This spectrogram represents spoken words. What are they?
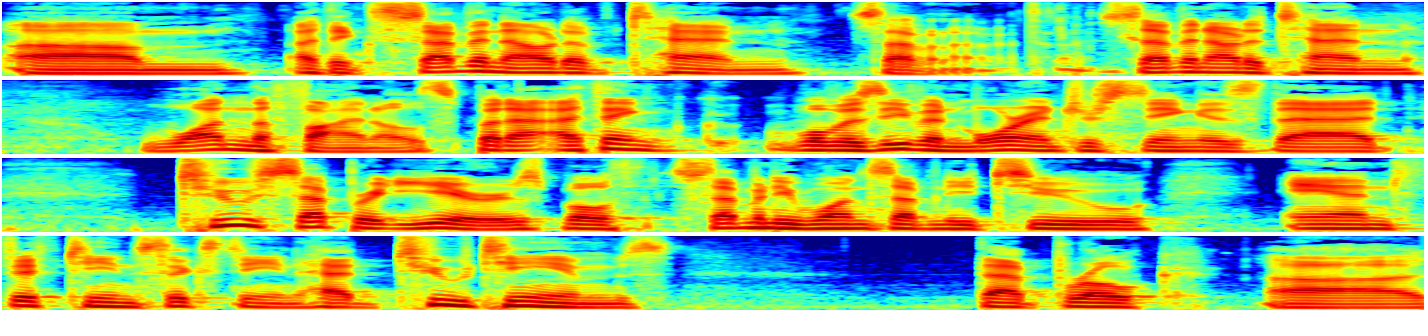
um, I think 7 out of 10, 7 out of 10. 7 out of 10 won the finals. But I think what was even more interesting is that two separate years, both 71-72 and 15-16 had two teams that broke uh,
